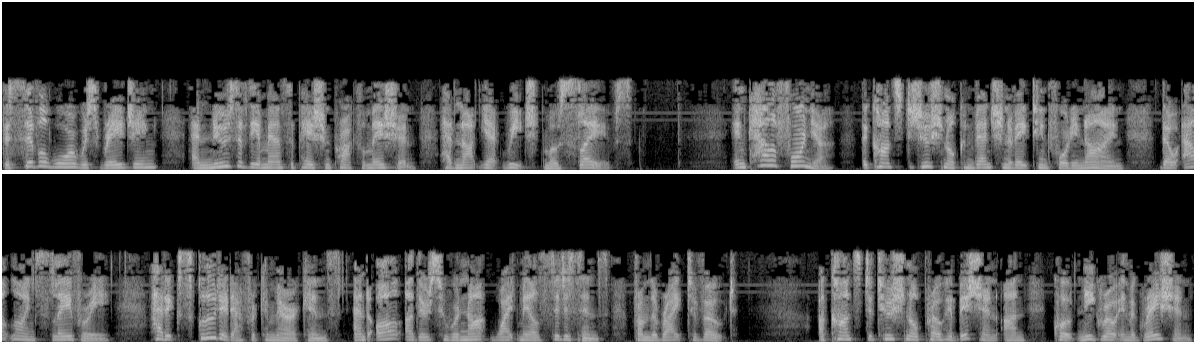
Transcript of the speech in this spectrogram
The Civil War was raging, and news of the Emancipation Proclamation had not yet reached most slaves. In California, the Constitutional Convention of 1849, though outlawing slavery, had excluded African Americans and all others who were not white male citizens from the right to vote. A constitutional prohibition on, quote, Negro immigration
